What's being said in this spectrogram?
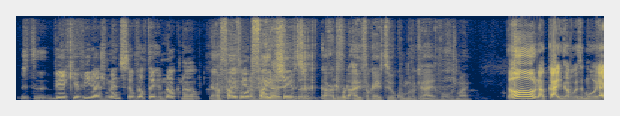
zitten weer een keer 4000 mensen. Ook wel tegen NAC nou. Ja, 4000 575 kaarten voor de uitvak eventueel konden we krijgen volgens mij. Oh, nou kijk, dan wordt het mooi. Ja,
